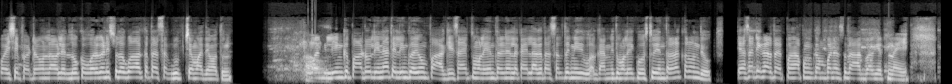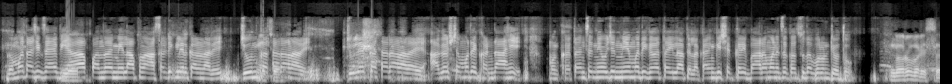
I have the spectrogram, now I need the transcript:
पैसे फेटळून लावले लोक वर्गणी सुद्धा गोळा करतात ग्रुपच्या माध्यमातून. तुम्हाला लिंक पाठवली ना त्या लिंक येऊन पहा. की साहेब तुम्हाला यंत्रणेला काही लागत असेल तर मी आम्ही तुम्हाला एक वस्तू यंत्रणा करून देऊ. त्यासाठी करतायत पण आपण कंपन्या सुद्धा हातभाग घेत नाही. गमत अशी साहेब ह्या पंधरा मेला आपण असं डिक्लेअर करणार आहे. जून कसा. राहणार आहे? जुलै कसा राहणार आहे? ऑगस्टमध्ये खंड आहे. मग खतांचं नियोजन मे मध्ये करता येईल आपल्याला. कारण की शेतकरी बारा महिन्याचं खत सुद्धा भरून ठेवतो. बरोबर आहे सर.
